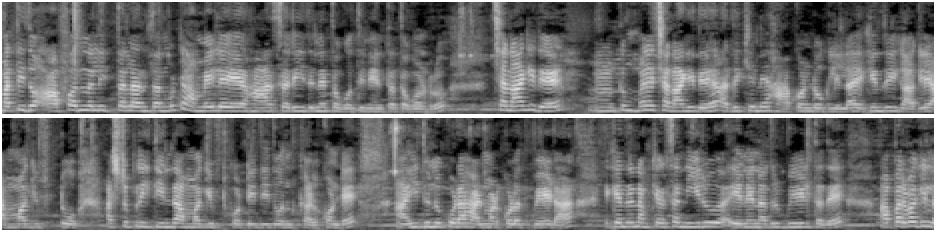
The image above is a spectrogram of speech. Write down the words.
ಮತ್ತು ಇದು ಆಫರ್ನಲ್ಲಿ ಇತ್ತಲ್ಲ ಅಂತ ಅಂದ್ಬಿಟ್ಟು ಆಮೇಲೆ ಹಾಂ ಸರಿ ಇದನ್ನೇ ತೊಗೋತೀನಿ ಅಂತ ತೊಗೊಂಡ್ರು. ಚೆನ್ನಾಗಿದೆ. ತುಂಬಾ ಚೆನ್ನಾಗಿದೆ. ಅದಕ್ಕೇ ಹಾಕೊಂಡು ಹೋಗಲಿಲ್ಲ. ಯಾಕೆಂದರೆ ಈಗಾಗಲೇ ಅಮ್ಮ ಗಿಫ್ಟು ಅಷ್ಟು ಪ್ರೀತಿಯಿಂದ ಅಮ್ಮ ಗಿಫ್ಟ್ ಕೊಟ್ಟಿದ್ದು ಒಂದು ಕಳ್ಕೊಂಡೆ. ಇದನ್ನು ಕೂಡ ಹಾಳು ಮಾಡ್ಕೊಳ್ಳೋದು ಬೇಡ. ಯಾಕೆಂದರೆ ನಮ್ಮ ಕೆಲಸ ನೀರು ಏನೇನಾದರೂ ಬೀಳ್ತದೆ. ಪರವಾಗಿಲ್ಲ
